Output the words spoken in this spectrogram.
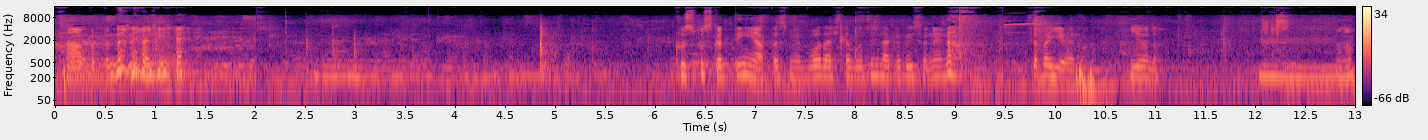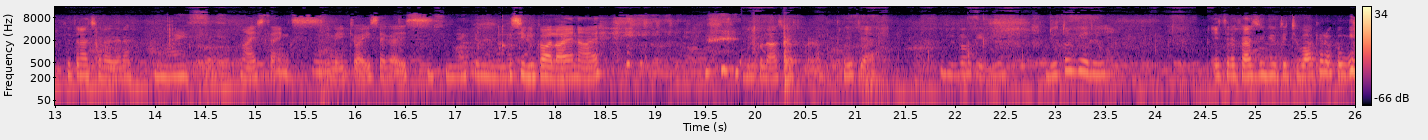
हाँ बर्तन धोने वाली है। खुशफुस करती हैं आपस में। बहुत आहिस्ता बोलती हैं ताकि कोई सुने ना। सब ये वाला। ये वाला। है ना? कितना अच्छा लग रहा है। नाइस नाइस थैंक्स ये मेरी चॉइस है गाइस किसी की कॉल आए ना आए। बिल्कुल पड़ा ये क्या है जूतों के लिए। जूतों के लिए? इस तरह फैंसी जूते छुपा के रखोगी।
